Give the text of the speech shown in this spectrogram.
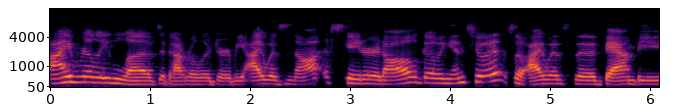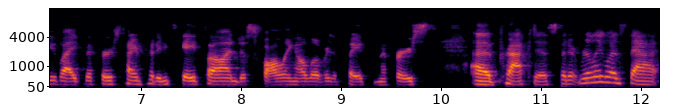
I really loved about roller derby, I was not a skater at all going into it. So I was the Bambi, like the first time putting skates on, just falling all over the place in the first uh, practice. But it really was that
